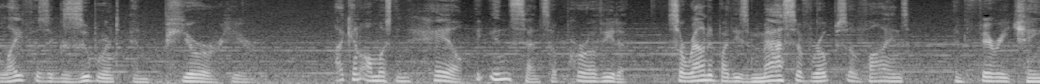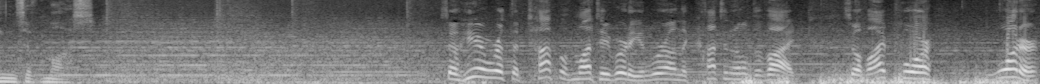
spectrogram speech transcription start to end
Life is exuberant and pure here. I can almost inhale the incense of Pura Vida, surrounded by these massive ropes of vines and fairy chains of moss. So here we're at the top of Monteverde and we're on the Continental Divide. So if I pour water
